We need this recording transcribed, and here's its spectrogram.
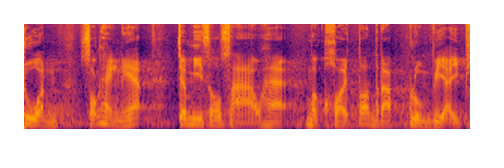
ด่วนสองแห่งนี้จะมีสาวๆฮะมาคอยต้อนรับกลุ่ม VIP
